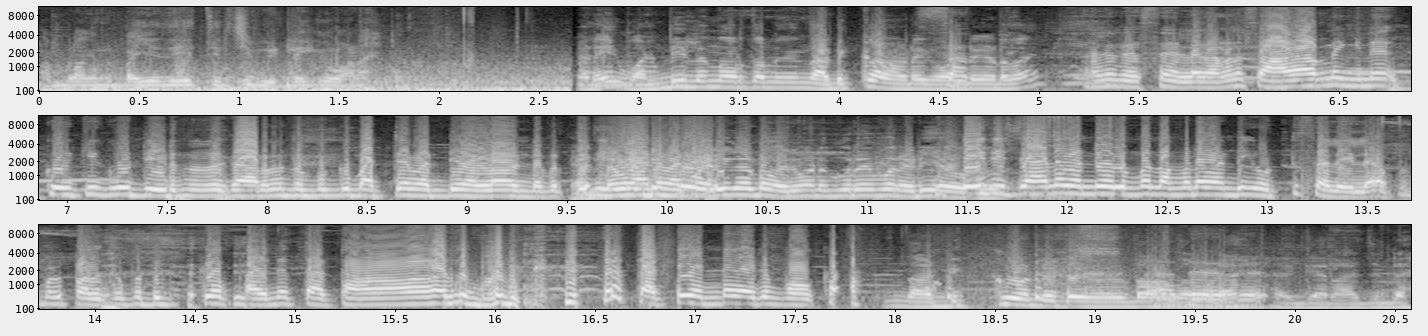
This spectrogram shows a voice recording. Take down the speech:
നമ്മളങ്ങനെ പയ്യെ തിരിച്ച് വീട്ടിലേക്ക് പോണേ. എടേ വണ്ടി ഇല്ലെന്ന് ഓർത്തോണ്ട് നടുക്കാണോ ഇവിടെ നല്ല രസമല്ല? നമ്മൾ സാധാരണ ഇങ്ങനെ കുറുക്കി കൂട്ടി ഇടുന്നത് കാരണം നമുക്ക് മറ്റേ വണ്ടി ഉള്ളതുകൊണ്ട്. പ്രത്യേകിച്ച് വണ്ടി ഇച്ചാന്റെ വണ്ടി ഒരു മണിക്കൂർ കഴിയുമ്പോൾ റെഡി ആവും. വണ്ടി ഉള്ളപ്പോ നമ്മുടെ വണ്ടി ഒട്ടും സ്ഥലമില്ല. അപ്പൊ നമ്മൾ പതുക്കെ പതുക്കെ അതിനെ തട്ടാതെ പതുക്കെ തട്ടി എന്റെ കാര്യം പോക്കാം. നടുക്ക് കൊണ്ടിട്ട് ഗരാജിന്റെ.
